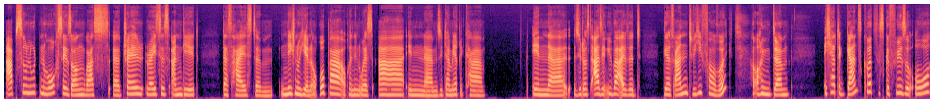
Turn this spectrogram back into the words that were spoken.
absoluten Hochsaison, was äh, Trail Races angeht. Das heißt, ähm, nicht nur hier in Europa, auch in den USA, in ähm, Südamerika, in äh, Südostasien, überall wird gerannt wie verrückt. Und ähm, ich hatte ganz kurz das Gefühl, so, oh,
